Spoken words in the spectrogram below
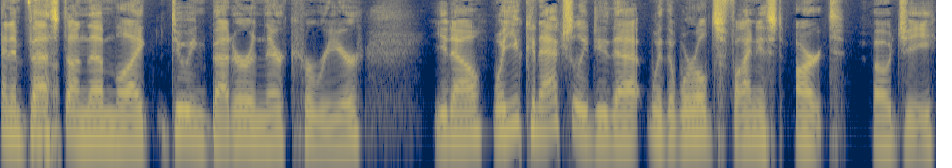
and invest on them like doing better in their career, you know? Well, you can actually do that with the world's finest art. OG.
